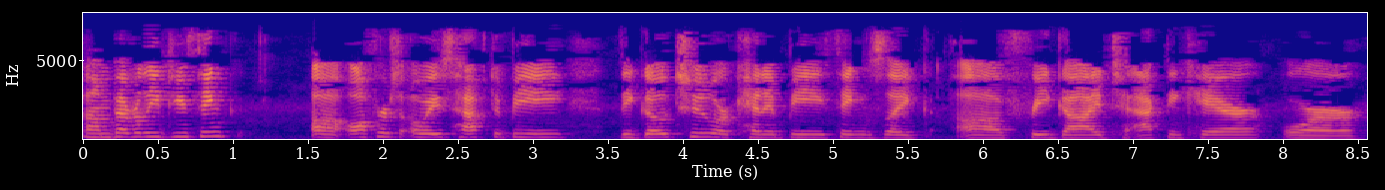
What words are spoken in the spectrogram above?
Um, Beverly, do you think uh, offers always have to be the go-to, or can it be things like a free guide to acne care or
